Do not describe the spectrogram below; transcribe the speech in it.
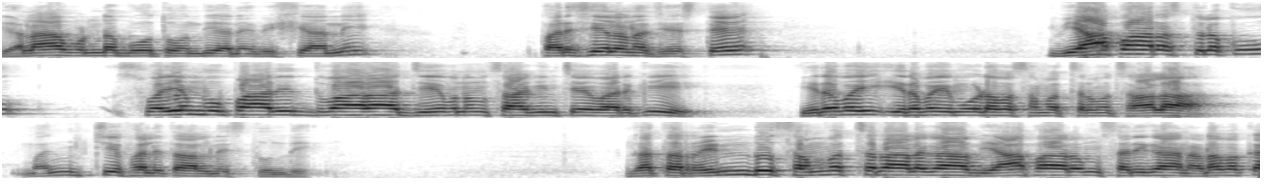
ఎలా ఉండబోతోంది అనే విషయాన్ని పరిశీలన చేస్తే వ్యాపారస్తులకు స్వయం ఉపాధి ద్వారా జీవనం సాగించే వారికి ఇరవై ఇరవై మూడవ సంవత్సరం చాలా మంచి ఫలితాలను ఇస్తుంది. గత రెండు సంవత్సరాలుగా వ్యాపారం సరిగా నడవక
